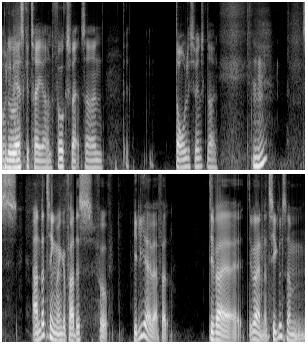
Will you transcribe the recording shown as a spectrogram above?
jo, noget. asketræ og en fugtsvans og en et dårlig svensk nøgle. Mm-hmm. Andre ting, man kan faktisk få billigere i hvert fald. Det var, det var en artikel, som...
